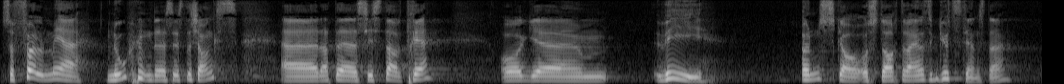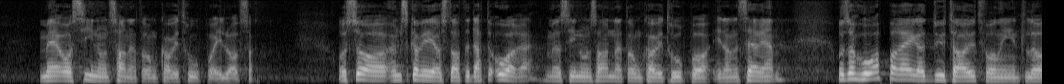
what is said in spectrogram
så følg med nå. Det er siste sjanse. Uh, dette er siste av tre. Og um, vi ønsker å starte hver eneste gudstjeneste med å si noen sannheter om hva vi tror på i lovsang. Og så ønsker vi å starte dette året med å si noen sannheter om hva vi tror på i denne serien. Og så håper jeg at du tar utfordringen til å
